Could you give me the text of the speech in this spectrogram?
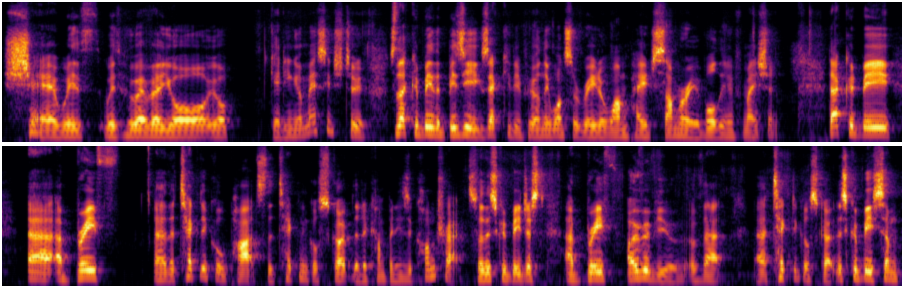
share with, with whoever you're, you're getting your message to. So that could be the busy executive who only wants to read a one page summary of all the information. That could be uh, a brief uh, the technical parts, the technical scope that accompanies a contract. So this could be just a brief overview of, of that uh, technical scope. This could be some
